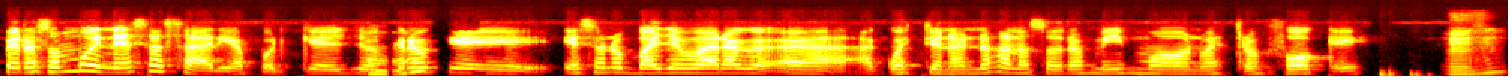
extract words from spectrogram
Pero son muy necesarias porque yo Ajá. creo que eso nos va a llevar a, a, a, cuestionarnos a nosotros mismos nuestro enfoque. Uh -huh.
